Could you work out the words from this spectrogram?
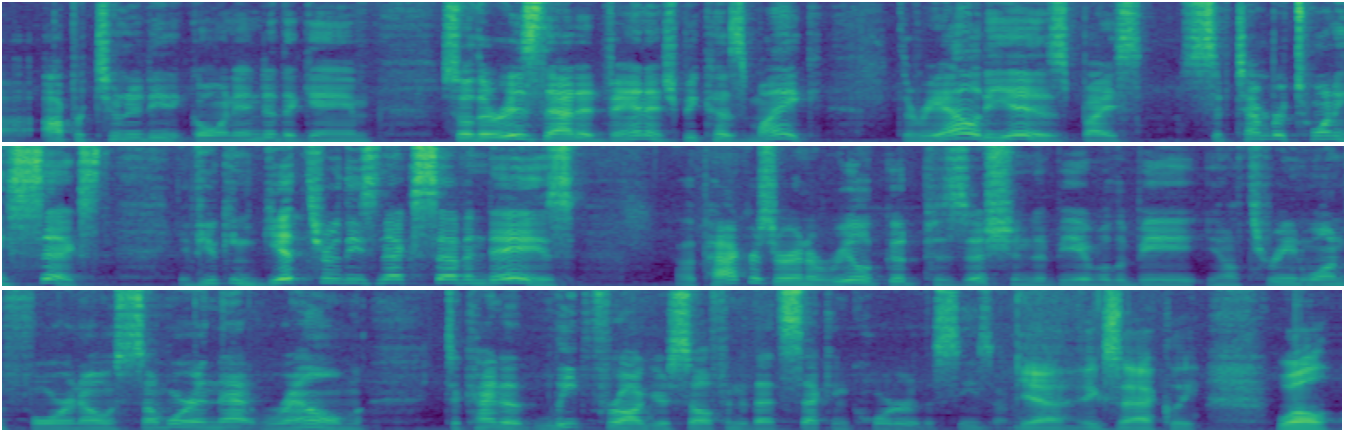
uh, opportunity going into the game. So there is that advantage because Mike, the reality is by S- September 26th, if you can get through these next seven days, the Packers are in a real good position to be able to be, you know, three and one, four and zero, somewhere in that realm, to kind of leapfrog yourself into that second quarter of the season. Yeah, exactly. Well,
